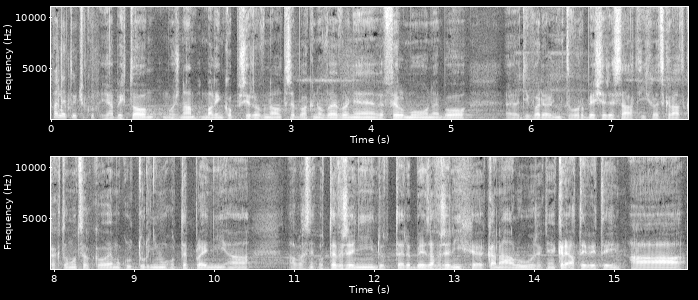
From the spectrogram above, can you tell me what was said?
pane Tučku? Já bych to možná malinko přirovnal třeba k nové vlně ve filmu nebo eh, divadelní tvorbě 60. let, zkrátka k tomu celkovému kulturnímu oteplení a a vlastně otevření do té doby zavřených eh, kanálů, řekněme kreativity a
